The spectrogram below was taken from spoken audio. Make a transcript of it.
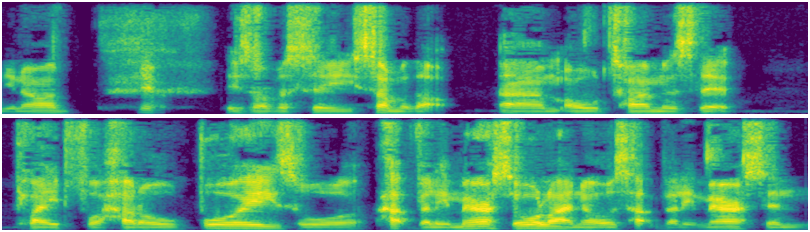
You know, yeah. there's obviously some of the um, old timers that played for Hutt Old Boys or Hutt Valley Marist. All I know is Hutt Valley Marist, and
